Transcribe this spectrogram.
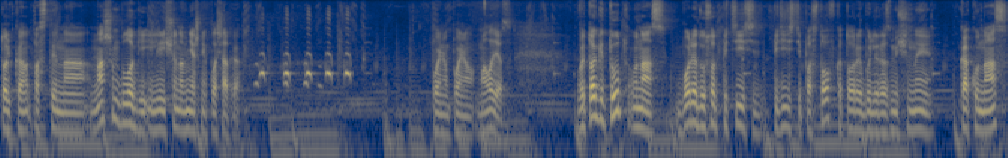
только посты на нашем блоге или еще на внешних площадках? Понял, понял, молодец. В итоге тут у нас более 250 50 постов, которые были размещены как у нас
